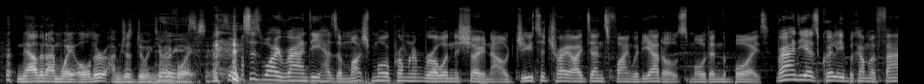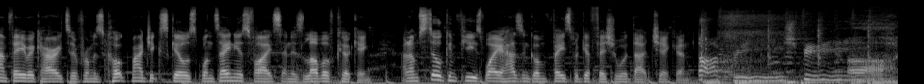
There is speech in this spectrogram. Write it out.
now that I'm way older, I'm just doing my voice. this is why Randy has a much more prominent role in the show now, due to Trey identifying with the adults more than the boys. Randy has quickly become a fan favorite character from his cock magic skills, spontaneous fights, and his love of cooking. And I'm still confused why he hasn't gone Facebook official with that chicken. Oh,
